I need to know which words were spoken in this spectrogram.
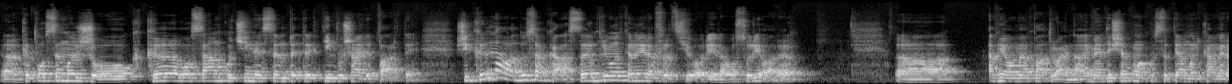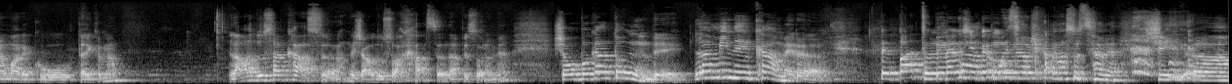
Uh, că pot să mă joc, că o să am cu cine să-mi petrec timpul și mai departe. Și când l-au adus acasă, în primul rând că nu era frățior, era o surioară, uh, aveam mea patru ani, da? Mi-am și acum cum stăteam în camera mare cu taică meu. L-au adus acasă, deci au adus-o acasă, da, pe sora mea, și au băgat-o unde? La mine în cameră. Pe patul meu și pe patul meu și pe muzica. măsuța mea. Și uh,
